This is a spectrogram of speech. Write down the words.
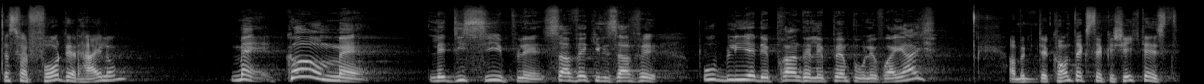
Das war vor der Heilung. Mais comme les disciples savaient qu'ils avaient oublié de prendre le pain pour le voyage, Aber der Kontext der Geschichte ist,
